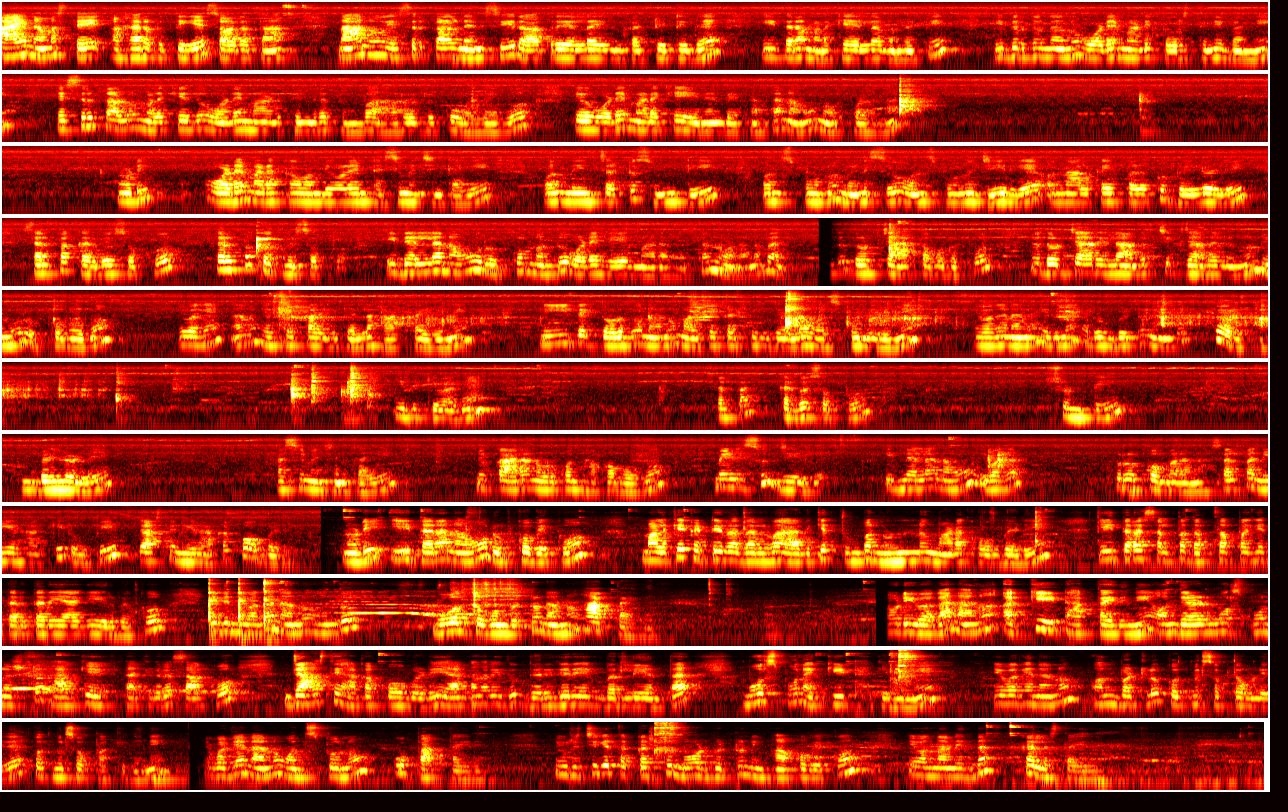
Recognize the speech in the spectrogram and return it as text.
Hi, ನಮಸ್ತೆ. ಆಹಾರ ಬುತ್ತಿಗೆ ಸ್ವಾಗತ. ನಾನು ಹೆಸರು ಕಾಳು ನೆನೆಸಿ ರಾತ್ರಿ ಎಲ್ಲ ಇದನ್ನ ಕಟ್ಟಿಟ್ಟಿದ್ದೆ. ಈ ಥರ ಮೊಳಕೆ ಎಲ್ಲ ಬಂದೈತಿ. ಇದ್ರದ್ದು ನಾನು ವಡೆ ಮಾಡಿ ತೋರಿಸ್ತೀನಿ, ಬನ್ನಿ. ಹೆಸರು ಕಾಳು ಮೊಳಕೆದು ವಡೆ ಮಾಡಿ ತಿಂದರೆ ತುಂಬ ಆರೋಗ್ಯಕ್ಕೂ ಒಳ್ಳೆಯದು ಇವಾಗ ವಡೆ ಮಾಡೋಕ್ಕೆ ಏನೇನು ಬೇಕಂತ ನಾವು ನೋಡ್ಕೊಳ್ಳೋಣ. ನೋಡಿ, ವಡೆ ಮಾಡೋಕ್ಕೆ ಒಂದು ಏಳೆಂಟು ಹಸಿಮೆಣಸಿನ್ಕಾಯಿ, ಒಂದು ಇಂಚಟ್ಟು ಶುಂಠಿ, ಒಂದು ಸ್ಪೂನು ಮೆಣಸು, ಒಂದು ಸ್ಪೂನು ಜೀರಿಗೆ, ಒಂದು ನಾಲ್ಕೈದು ಪಳಕು ಬೆಳ್ಳುಳ್ಳಿ ಸ್ವಲ್ಪ ಕರಿಬೇವು ಸೊಪ್ಪು, ಸ್ವಲ್ಪ ಕೊತ್ತಂಬರಿ ಸೊಪ್ಪು. ಇದೆಲ್ಲ ನಾವು ರುಬ್ಕೊಂಡ್ಬಂದು ವಡೆ ಹೇಗೆ ಮಾಡೋದಂತ ನೋಡೋಣ ಬನ್ನಿ. ಒಂದು ದೊಡ್ಡ ಜಾರ್ ತೊಗೋಬೇಕು. ನೀವು ದೊಡ್ಡ ಜಾರ್ ಇಲ್ಲ ಅಂದರೆ ಚಿಕ್ಕ ಜಾರಲ್ಲೂ ನೀವು ರುಬ್ಕೋಬೋದು. ಇವಾಗ ನಾನು ಹೆಸರು ಕಾಳು ಇದೆಲ್ಲ ಹಾಕ್ತಾಯಿದ್ದೀನಿ ನೀಟಾಗಿ ತೊಳೆದು ನಾನು ಮೊಳಕೆ ಕಟ್ಟಿದ್ದೆಲ್ಲ ಒರೆಸ್ಕೊಂಡಿದ್ದೀನಿ. ಇವಾಗ ನಾನು ಇದನ್ನು ರುಬ್ಬಿಟ್ಟು ನಿಮಗೆ ತೋರಿಸ್ತೀನಿ. ಇದಕ್ಕಿವಾಗ ಸ್ವಲ್ಪ ಕರಿಬೇವು ಸೊಪ್ಪು, ಶುಂಠಿ, ಬೆಳ್ಳುಳ್ಳಿ ಹಸಿಮೆಣಸಿನ್ಕಾಯಿ, ನೀವು ಖಾರ ನೋಡ್ಕೊಂಡು ಹಾಕೋಬೋದು. ಮೆಣಸು, ಜೀರಿಗೆ. ಇದನ್ನೆಲ್ಲ ನಾವು ಇವಾಗ ರುಬ್ಕೊಂಬರೋಣ. ಸ್ವಲ್ಪ ನೀರು ಹಾಕಿ ರುಬ್ಬಿ, ಜಾಸ್ತಿ ನೀರು ಹಾಕಕ್ಕೆ ಹೋಗಬೇಡಿ. ನೋಡಿ, ಈ ಥರ ನಾವು ರುಬ್ಕೋಬೇಕು. ಮೊಳಕೆ ಕಟ್ಟಿರೋದಲ್ವ, ಅದಕ್ಕೆ ತುಂಬ ನುಣ್ಣಗೆ ಮಾಡೋಕ್ಕೆ ಹೋಗಬೇಡಿ. ಈ ಥರ ಸ್ವಲ್ಪ ದಪ್ಪ ದಪ್ಪಗೆ ತರಿತರಿಯಾಗಿ ಇರಬೇಕು. ಇದನ್ನ ಇವಾಗ ನಾನು ಒಂದು ಬೋಲ್ ತೊಗೊಂಡ್ಬಿಟ್ಟು ನಾನು ಹಾಕ್ತಾಯಿದ್ದೀನಿ ನೋಡಿ, ಇವಾಗ ನಾನು ಅಕ್ಕಿ ಹಿಟ್ಟು ಹಾಕ್ತಾ ಇದ್ದೀನಿ. ಒಂದು ಎರಡು ಮೂರು ಸ್ಪೂನಷ್ಟು ಹಾಕಿ ಹಿಟ್ಟು ಹಾಕಿದರೆ ಸಾಕು. ಜಾಸ್ತಿ ಹಾಕಕ್ಕೆ ಹೋಗಬೇಡಿ. ಯಾಕಂದರೆ ಇದು ಗರಿ ಗರಿಯಾಗಿ ಬರಲಿ ಅಂತ ಮೂರು ಸ್ಪೂನ್ ಅಕ್ಕಿ ಹಿಟ್ಟು ಹಾಕಿದ್ದೀನಿ. ಇವಾಗ ನಾನು ಒಂದು ಬಟ್ಲು ಕೊತ್ತಂಬರಿ ಸೊಪ್ಪು ತೊಗೊಂಡಿದ್ದೆ. ಕೊತ್ತಂಬರಿ ಸೊಪ್ಪು ಹಾಕಿದ್ದೀನಿ. ಇವಾಗ ನಾನು ಒಂದು ಸ್ಪೂನು ಉಪ್ಪು ಹಾಕ್ತಾಯಿದ್ದೀನಿ ನೀವು ರುಚಿಗೆ ತಕ್ಕಷ್ಟು ನೋಡಿಬಿಟ್ಟು ನೀವು ಹಾಕ್ಕೋಬೇಕು. ಇವಾಗ ನಾನು ಇದನ್ನ ಕಲಿಸ್ತಾ ಇದ್ದೀನಿ.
